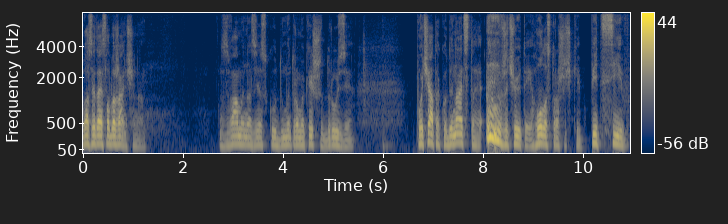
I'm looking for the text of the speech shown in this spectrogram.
Вас вітає Слобожанщина. З вами на зв'язку Дмитро Микиш, друзі. Початок 11 вже чуєте, голос трошечки підсів.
